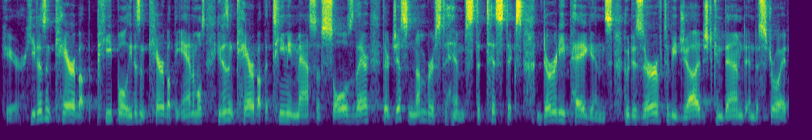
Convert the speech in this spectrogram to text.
here. He doesn't care about the people. He doesn't care about the animals. He doesn't care about the teeming mass of souls there. They're just numbers to him, statistics, dirty pagans who deserve to be judged, condemned, and destroyed.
